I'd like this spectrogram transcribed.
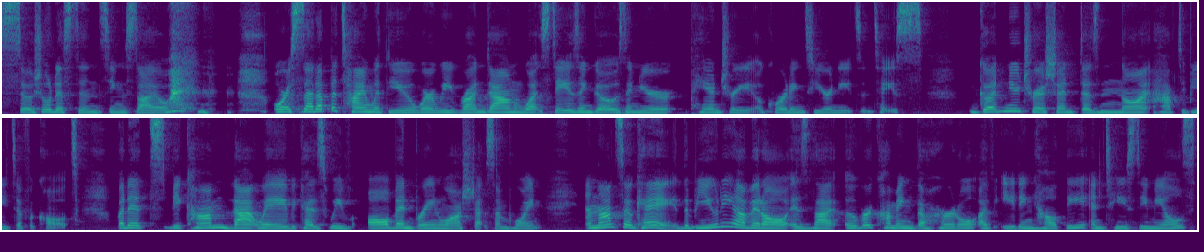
social distancing style or set up a time with you where we run down what stays and goes in your pantry according to your needs and tastes. Good nutrition does not have to be difficult, but it's become that way because we've all been brainwashed at some point. And that's okay. The beauty of it all is that overcoming the hurdle of eating healthy and tasty meals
